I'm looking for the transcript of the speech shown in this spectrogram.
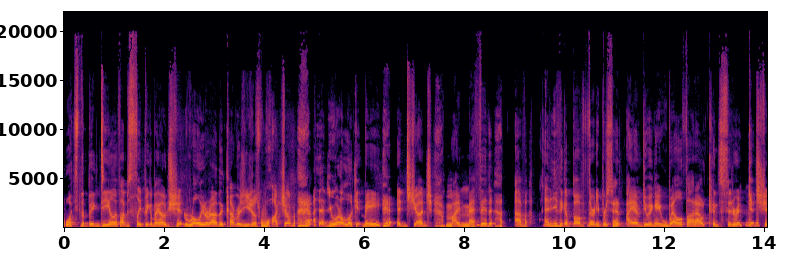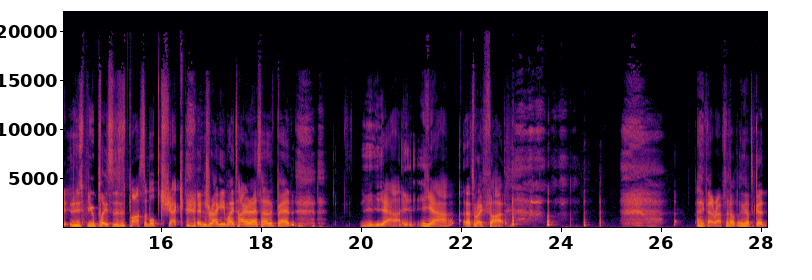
What's the big deal if i'm sleeping in my own shit and rolling around the covers? You just watch them and then you want to look at me and judge my method of anything above 30%, I am doing a well thought out, considerate, get shit in as few places as possible check and dragging my tired ass out of bed. Yeah, yeah, that's what I thought. I think that wraps it up. I think that's good.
